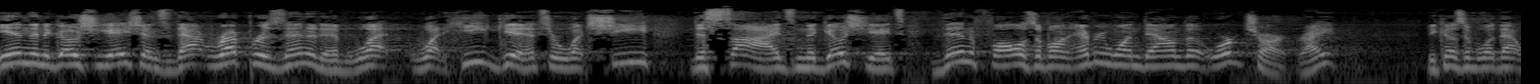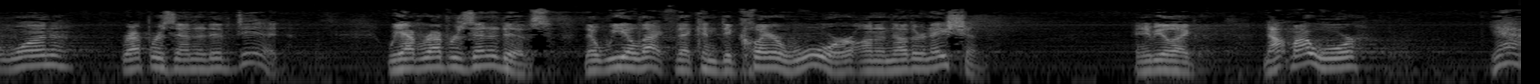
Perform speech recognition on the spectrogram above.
in the negotiations, that representative, what, what he gets or what she decides, negotiates, then falls upon everyone down the org chart, right? Because of what that one representative did. We have representatives that we elect that can declare war on another nation. And you'd be like, not my war. Yeah,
